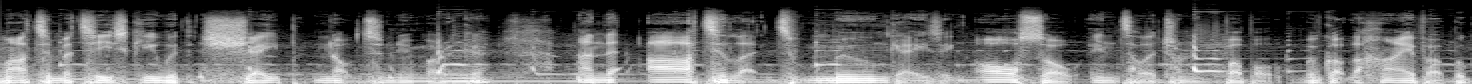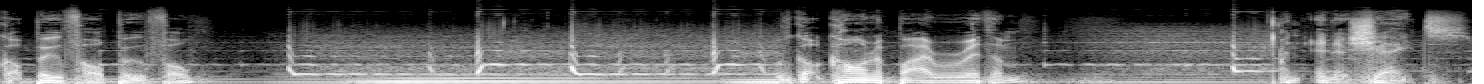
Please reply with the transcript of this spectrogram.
Martin Matiske with Shape Nocta Numerica. And the Artileqt Moon Gazing, also Intellitronic Bubble. We've got the Hiver, we've got Bufo Bufo. We've got Governed by Rhythm. and Inner Shades.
